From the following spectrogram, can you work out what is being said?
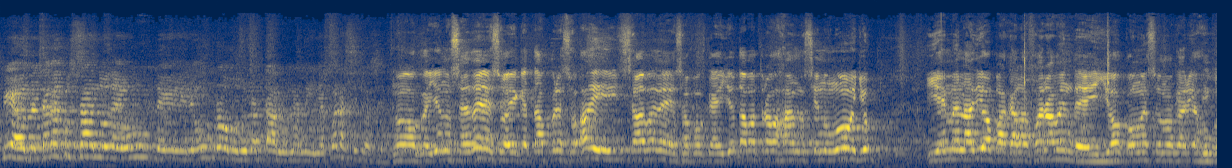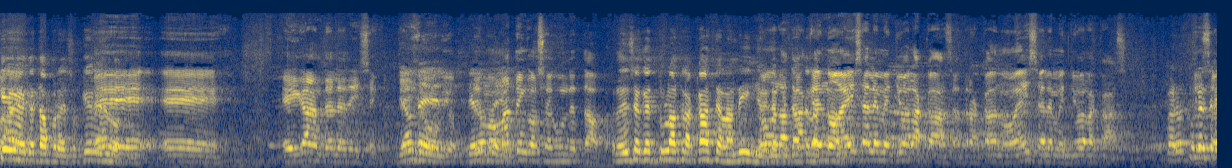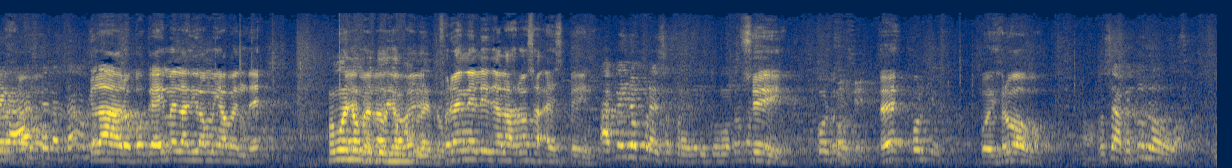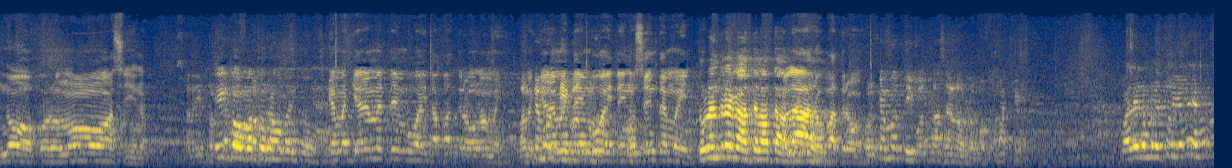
Viejo, te están acusando de un, de, de un robo de una tabla, una niña. ¿Cuál es la situación? No, que yo no sé de eso, y que está preso ahí sabe de eso, porque yo estaba trabajando haciendo un hoyo y él me la dio para que la fuera a vender y yo con eso no quería ¿Y jugar. quién es el que está preso? ¿Quién es el otro? Eh, eh, el Gante le dicen. ¿De dónde el rubio. ¿De mamá es? tengo segunda etapa. Pero dice que tú la atracaste a la niña y No, le la quitaste atraqué, la no, ahí se le metió a la casa, atracar no, ahí se le metió a la casa. Pero tú Y le entregaste la tabla. Claro, porque él me la dio a mí a vender. ¿Cómo es el Él nombre tuyo completo? Frenely de la Rosa Spin. ¿Ha caído preso, Frederico? en otra? Sí. ¿Por qué? ¿Eh? ¿Por qué? Pues robo. O sea, que tú robas. No, pero no así, no. ¿Y cómo tú robas entonces? Que me quieren meter en vuelta, patrón, a mí. ¿Por Me qué quieren motivo meter en vuelta inocentemente. ¿Tú le entregaste la tabla? Claro, patrón. ¿Por qué motivo tú haces los robos? ¿Para qué? ¿Cuál es el nombre tuyo, viejo?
